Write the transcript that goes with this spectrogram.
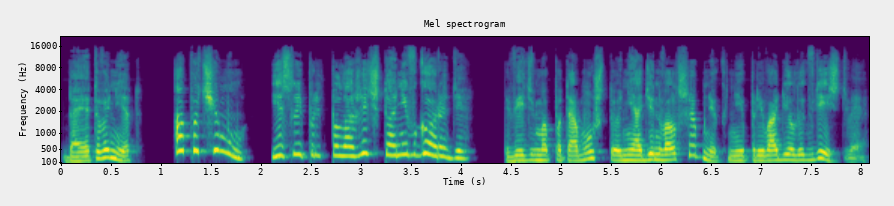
До этого нет. А почему? если предположить, что они в городе. Видимо, потому что ни один волшебник не приводил их в действие.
